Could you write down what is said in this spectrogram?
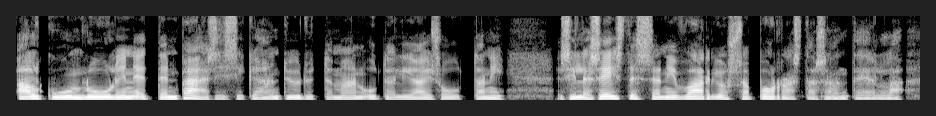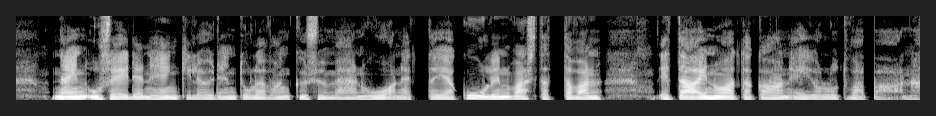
Alkuun luulin, etten pääsisikään tyydyttämään uteliaisuuttani, sillä seistessäni varjossa porrastasanteella näin useiden henkilöiden tulevan kysymään huonetta ja kuulin vastattavan, että ainoatakaan ei ollut vapaana.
